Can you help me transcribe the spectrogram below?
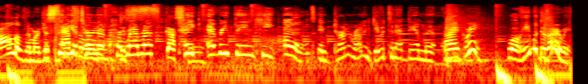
all of them are The city attorney Herrera disgusting. take everything he owns and turn around and give it to that damn landlord. I agree. Well, he would deserve it.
